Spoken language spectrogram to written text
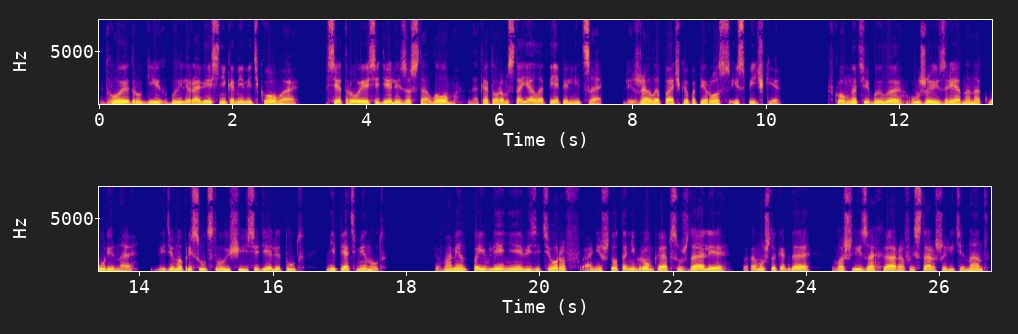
Двое других были ровесниками Митькова. Все трое сидели за столом, на котором стояла пепельница, лежала пачка папирос и спички. В комнате было уже изрядно накурено, видимо, присутствующие сидели тут не пять минут. В момент появления визитеров они что-то негромко обсуждали, потому что когда вошли Захаров и старший лейтенант,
